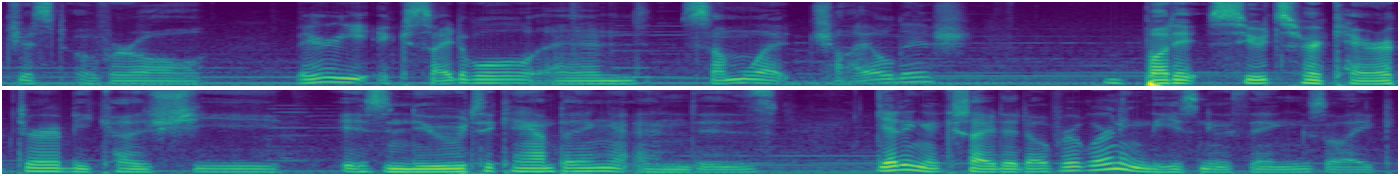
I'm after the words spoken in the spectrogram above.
just overall very excitable and somewhat childish but it suits her character because she is new to camping and is getting excited over learning these new things like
